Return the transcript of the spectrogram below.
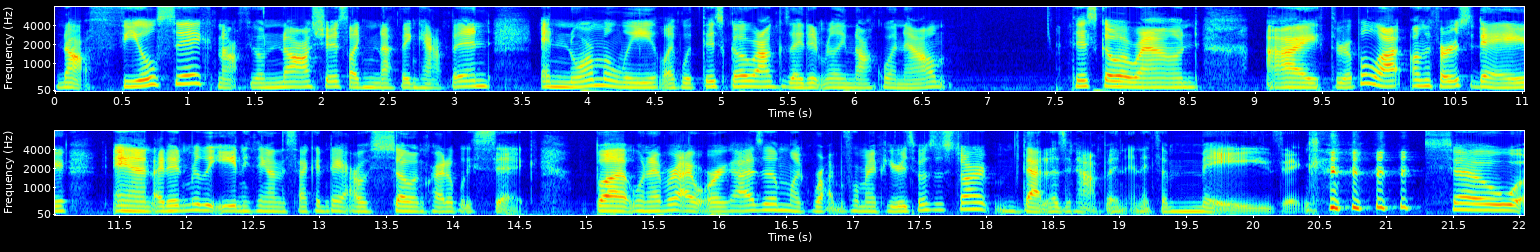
not feel sick, not feel nauseous, like nothing happened. And normally, like with this go around, because I didn't really knock one out, this go around, I threw up a lot on the first day and I didn't really eat anything on the second day. I was so incredibly sick. But whenever I orgasm, like right before my period's supposed to start, that doesn't happen. And it's amazing. so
